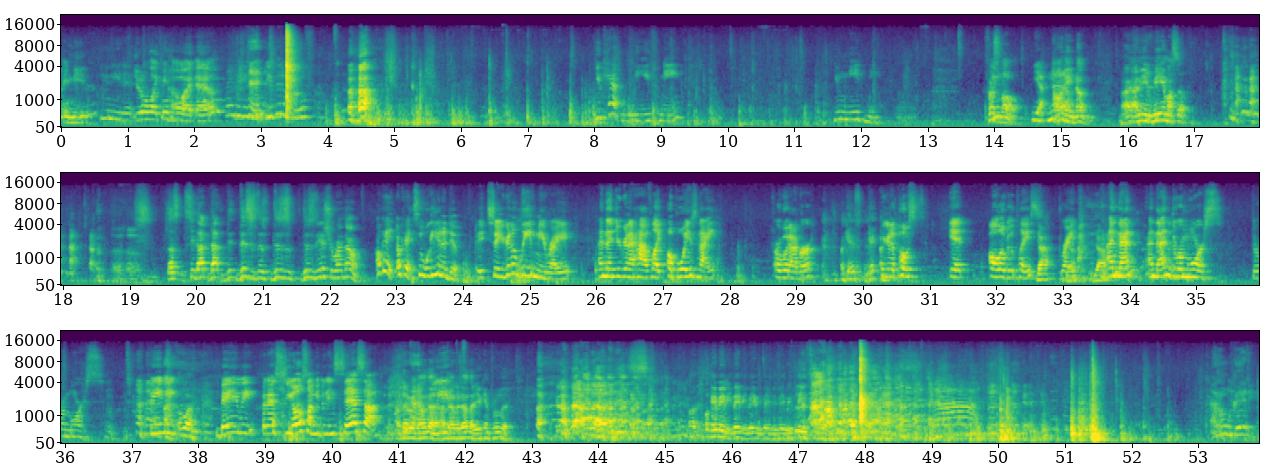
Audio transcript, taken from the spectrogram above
I need it. You need it. You don't like me how I am. I need it. You could improve. you can't leave me. You need me. First of all, Yeah, no, I don't no. need none. Right? I need me and myself. That's see that that this is this, this is this is the issue right now. Okay, okay, so what are you gonna do? So you're gonna leave me, right? And then you're gonna have like a boys' night or whatever. Okay, okay, You're gonna post it all over the place. Yeah, Right? yeah, yeah. And then and then the remorse. The remorse. Baby, Oh, well, baby, preciosa, mi princesa. I've never done that. I've never done that. You can prove it. Uh, okay, baby, baby, baby, baby, baby, please. I don't get it.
